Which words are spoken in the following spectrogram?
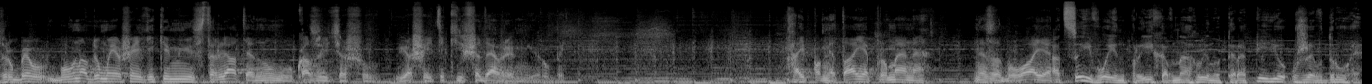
зробив, бо вона думає, що я тільки вмію стріляти. Ну, вказується, що я ще й такі шедеври вмію робити. Хай пам'ятає про мене, не забуває. А цей воїн приїхав на глинотерапію вже вдруге.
